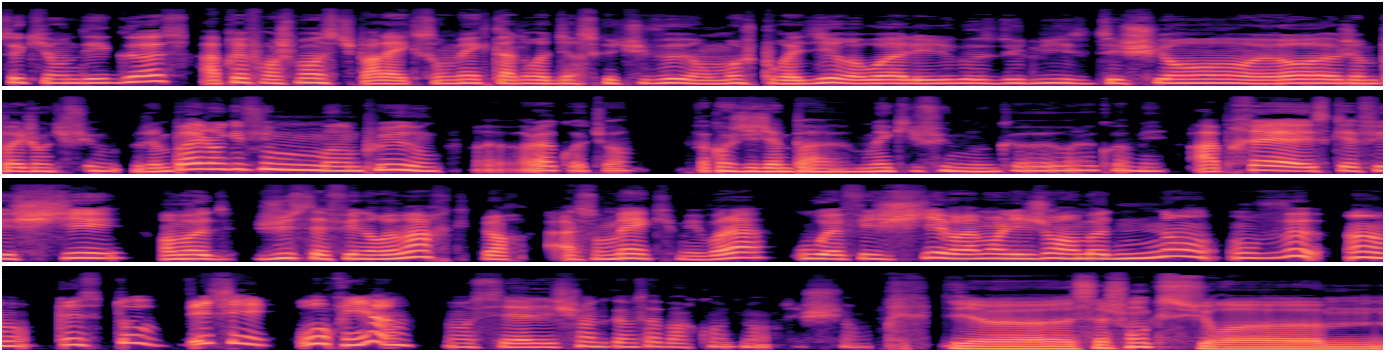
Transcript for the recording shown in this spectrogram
ceux qui ont des gosses. Après, franchement, si tu parles avec son mec, t'as le droit de dire ce que tu veux. hein. Moi, je pourrais dire, ouais, les gosses de lui, c'était chiant, euh, oh, j'aime pas les gens qui fument. J'aime pas les gens qui fument, moi non plus, donc, euh, voilà, quoi, tu vois. Enfin, quand je dis j'aime pas, mon mec il fume, donc euh, voilà quoi. Mais après, est-ce qu'elle fait chier en mode juste elle fait une remarque, genre à son mec, mais voilà, ou elle fait chier vraiment les gens en mode non, on veut un resto végé ou rien. Non, si elle est chiante comme ça, par contre, non, c'est chiant. Et euh, sachant que sur, euh,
